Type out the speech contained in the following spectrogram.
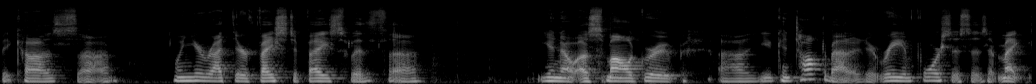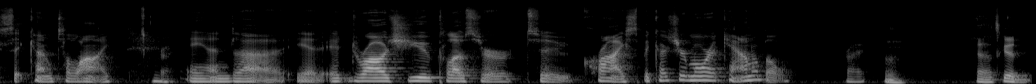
because uh, when you're right there face to face with uh, you know a small group uh, you can talk about it it reinforces it it makes it come to life and uh, it, it draws you closer to christ because you're more accountable Right. Yeah, that's good.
